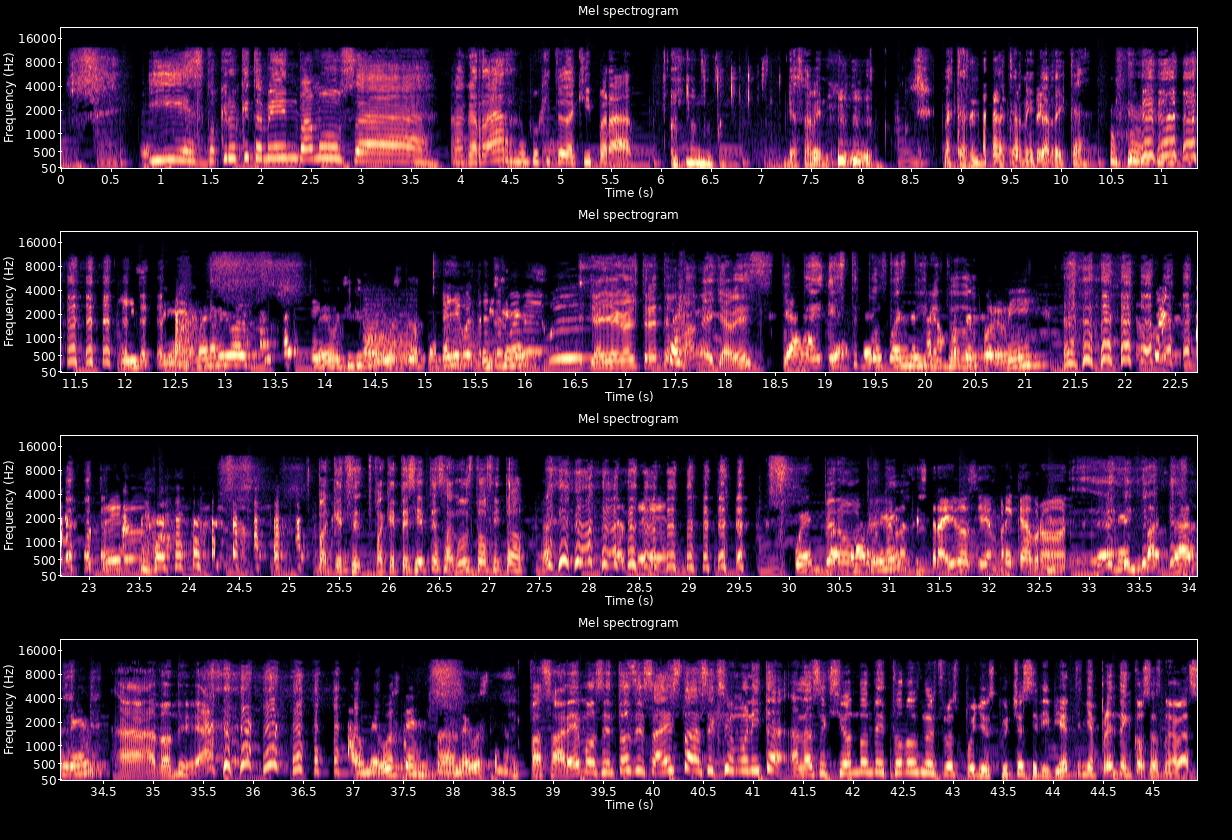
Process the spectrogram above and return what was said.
Y esto creo que también vamos a agarrar un poquito de aquí para... Ya saben, la, carn- la carnita rica. Este, bueno, amigos, me dio muchísimo gusto. Ya llegó el tren del mame. Ya llegó el tren del mame, ya ves. Ya, Eh, ya, este ya podcast tiene todo. por mí. Para que, pa' que te sientes a gusto, Fito. Ya sé. Pueden Pero- pasarle, Andas distraído siempre, cabrón. pueden pasarle Ah, ¿A dónde? a donde gusten, a donde gusten. Pasaremos entonces a esta sección bonita, a la sección donde todos nuestros pollo escuchas se divierten y aprenden cosas nuevas.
